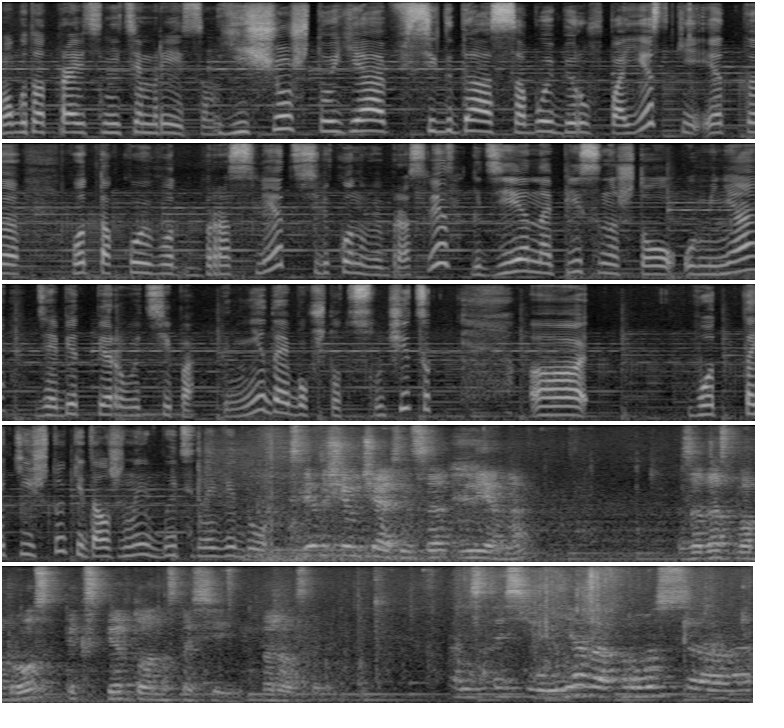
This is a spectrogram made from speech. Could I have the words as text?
Могут отправить не тем рейсом. Еще что я всегда с собой беру в поездки, это вот такой вот браслет, силиконовый браслет, где написано, что у меня диабет первого типа. Не дай бог что-то случится, э, вот такие штуки должны быть на виду. Следующая участница, Лена, задаст вопрос эксперту Анастасии. Пожалуйста. Анастасия, у меня вопрос э,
